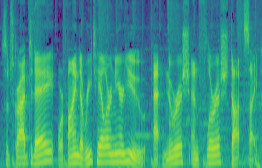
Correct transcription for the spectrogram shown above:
Subscribe today or find a retailer near you at nourishandflourish.site.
